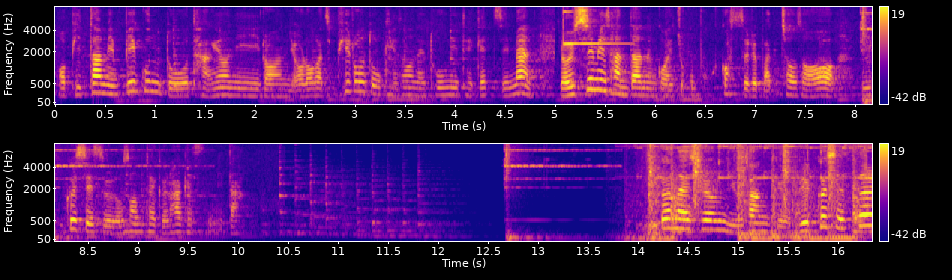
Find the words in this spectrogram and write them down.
어, 비타민 B군도 당연히 이런 여러 가지 피로도 개선에 도움이 되겠지만 열심히 산다는 거에 조금 포커스를 맞춰서 밀크시슬로 선택을 하겠습니다. 마그네슘, 유산균, 밀크시슬,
